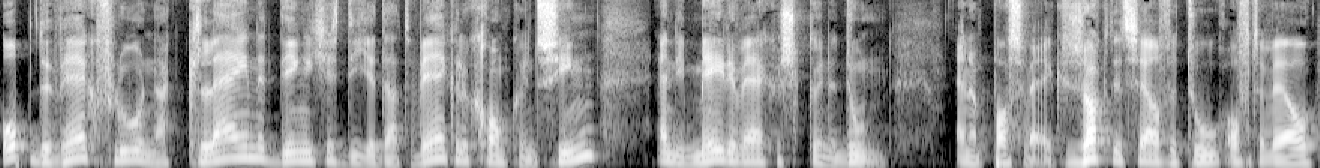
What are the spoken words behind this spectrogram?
op de werkvloer, naar kleine dingetjes die je daadwerkelijk gewoon kunt zien en die medewerkers kunnen doen. En dan passen we exact hetzelfde toe, oftewel,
